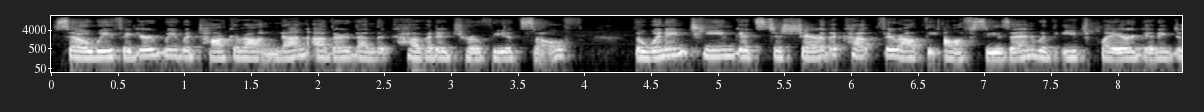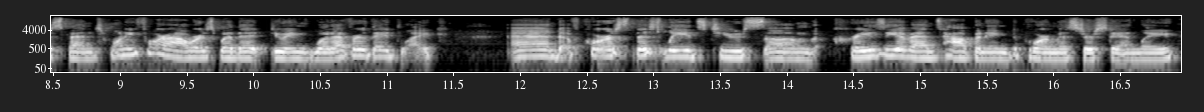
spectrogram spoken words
so we figured we would talk about none other than the coveted trophy itself. The winning team gets to share the cup throughout the off season, with each player getting to spend 24 hours with it doing whatever they'd like. And of course, this leads to some crazy events happening to poor Mr. Stanley.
